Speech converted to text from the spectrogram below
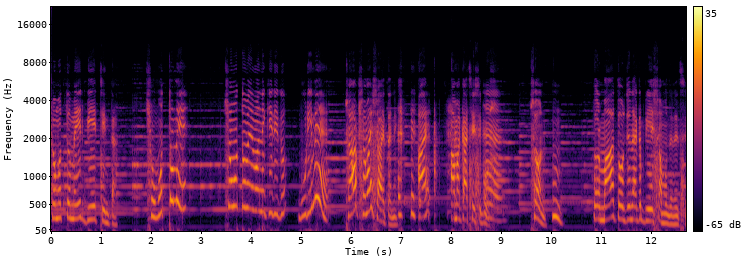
সমস্ত মেয়ের বিয়ের চিন্তা। সমত্ত মেয়ে? সমত্ত মেয়ে মানে কি দিদু? বুড়ি মেয়ে? সব সময় শয়তানি। আয় আমার কাছে এসে বস। হ্যাঁ। শোন তোর মা তোর জন্য একটা বিয়ের সম্বন্ধ এনেছে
